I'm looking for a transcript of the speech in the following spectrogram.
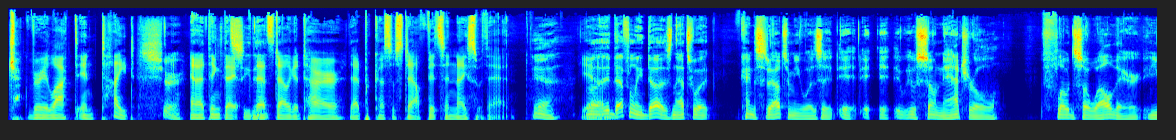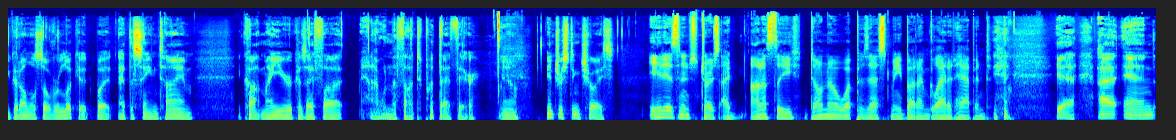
chuck, very locked in tight. Sure. And I think that, that that. style of guitar, that percussive style, fits in nice with that. Yeah. Yeah. Well, it definitely does, and that's what kind of stood out to me was it it, it it it was so natural, flowed so well there. You could almost overlook it, but at the same time, it caught my ear because I thought, man, I wouldn't have thought to put that there. You know, interesting choice. It is an interesting choice. I honestly don't know what possessed me, but I'm glad it happened. Yeah, uh, and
